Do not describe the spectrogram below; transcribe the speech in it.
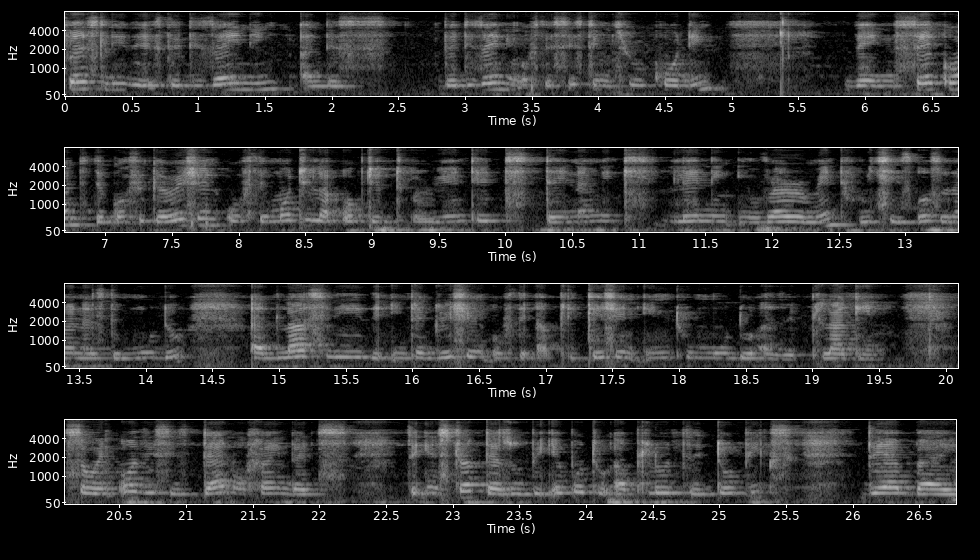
Firstly, there is the designing and the the designing of the system through coding. Then second, the configuration of the modular object-oriented dynamic learning environment, which is also known as the Moodle. And lastly, the integration of the application into Moodle as a plugin. So when all this is done, we'll find that the instructors will be able to upload the topics, thereby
